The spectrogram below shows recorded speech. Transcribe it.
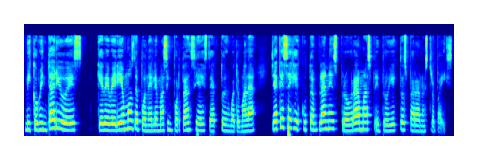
Mi comentario es que deberíamos de ponerle más importancia a este acto en Guatemala, ya que se ejecutan planes, programas y proyectos para nuestro país.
